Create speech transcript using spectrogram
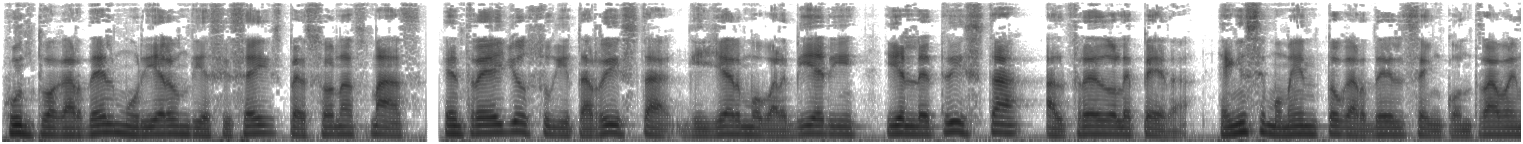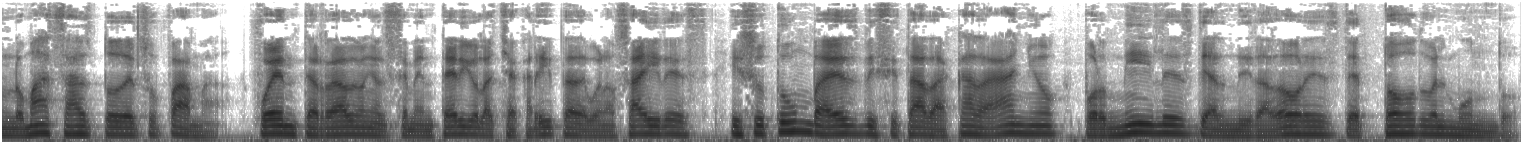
Junto a Gardel murieron 16 personas más, entre ellos su guitarrista Guillermo Barbieri y el letrista Alfredo Lepera. En ese momento Gardel se encontraba en lo más alto de su fama. Fue enterrado en el cementerio La Chacarita de Buenos Aires y su tumba es visitada cada año por miles de admiradores de todo el mundo.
